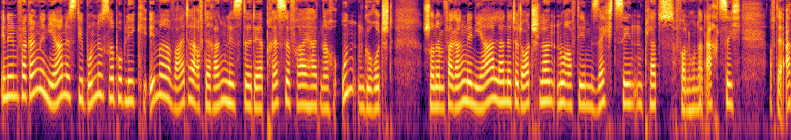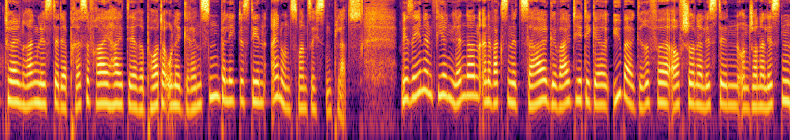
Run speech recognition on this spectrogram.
In den vergangenen Jahren ist die Bundesrepublik immer weiter auf der Rangliste der Pressefreiheit nach unten gerutscht. Schon im vergangenen Jahr landete Deutschland nur auf dem 16. Platz von 180. Auf der aktuellen Rangliste der Pressefreiheit der Reporter ohne Grenzen belegt es den 21. Platz. Wir sehen in vielen Ländern eine wachsende Zahl gewalttätiger Übergriffe auf Journalistinnen und Journalisten,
